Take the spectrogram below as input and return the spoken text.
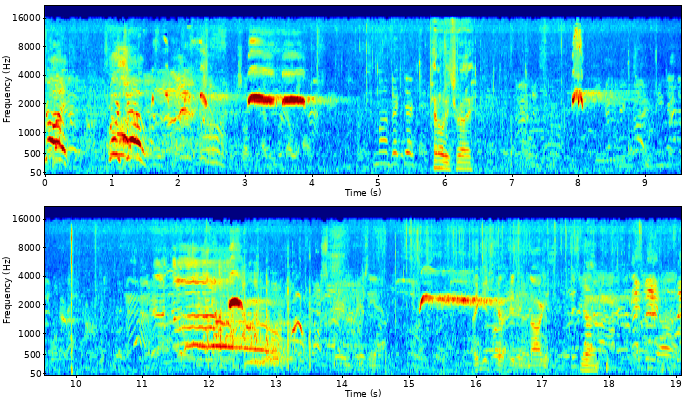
try! Score, Joe! Come on, Victor. Penalty try. I think you just got hit in the noggin. Yeah.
